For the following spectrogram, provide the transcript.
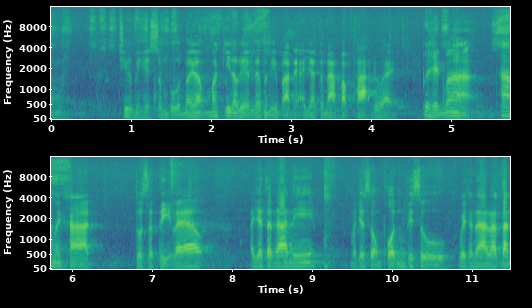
ร ชื่อมีเหตุสมบูรณ์เมื่อกี้เราเรียนเรื่องปฏิบัติในอายตนะบัพพะด้วย พื่อเห็นว่าถ้ามันขาดตัวสติแล้วอายตนะนี้มันจะส่งผลไปสู่เวทนาและตัณ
